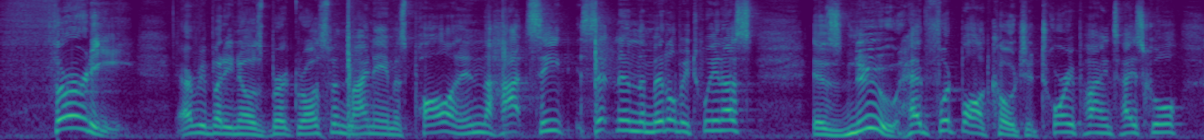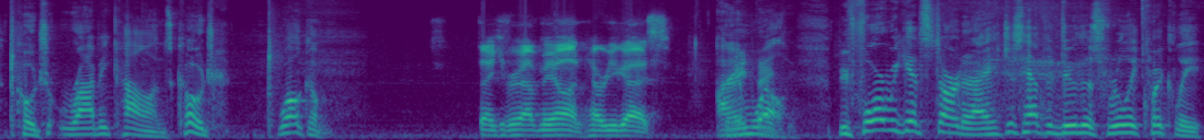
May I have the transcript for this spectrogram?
30. Everybody knows Bert Grossman. My name is Paul, and in the hot seat, sitting in the middle between us, is new head football coach at Torrey Pines High School, Coach Robbie Collins. Coach, welcome. Thank you for having me on. How are you guys? I am well. Before we get started, I just have to do this really quickly.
